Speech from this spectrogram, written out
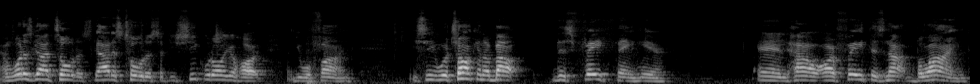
And what has God told us? God has told us if you seek with all your heart, you will find. You see, we're talking about this faith thing here and how our faith is not blind.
